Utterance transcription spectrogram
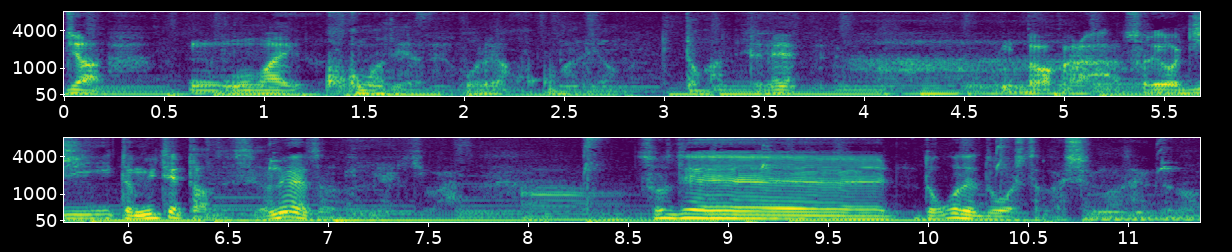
じゃあ、うんお前ここまでやる。俺はここまで読む。とかってねだからそれをじーっと見てたんですよねその宮城は。それでどこでどうしたか知りませんけど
